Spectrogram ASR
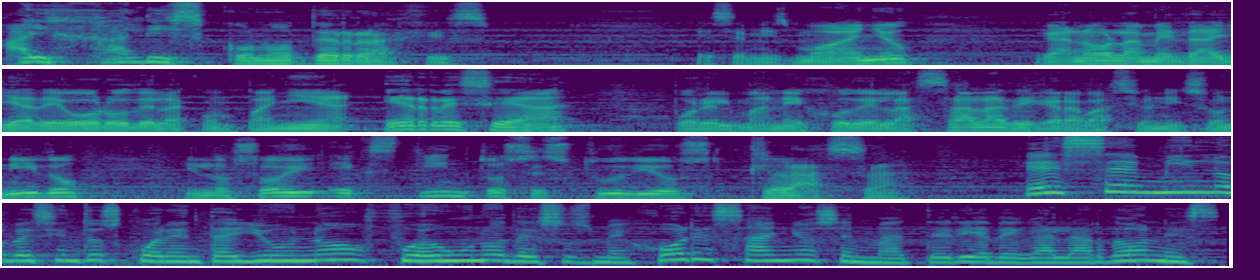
Ay Jalisco no te rajes. Ese mismo año ganó la medalla de oro de la compañía RCA por el manejo de la sala de grabación y sonido en los hoy extintos estudios Clasa. Ese 1941 fue uno de sus mejores años en materia de galardones,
